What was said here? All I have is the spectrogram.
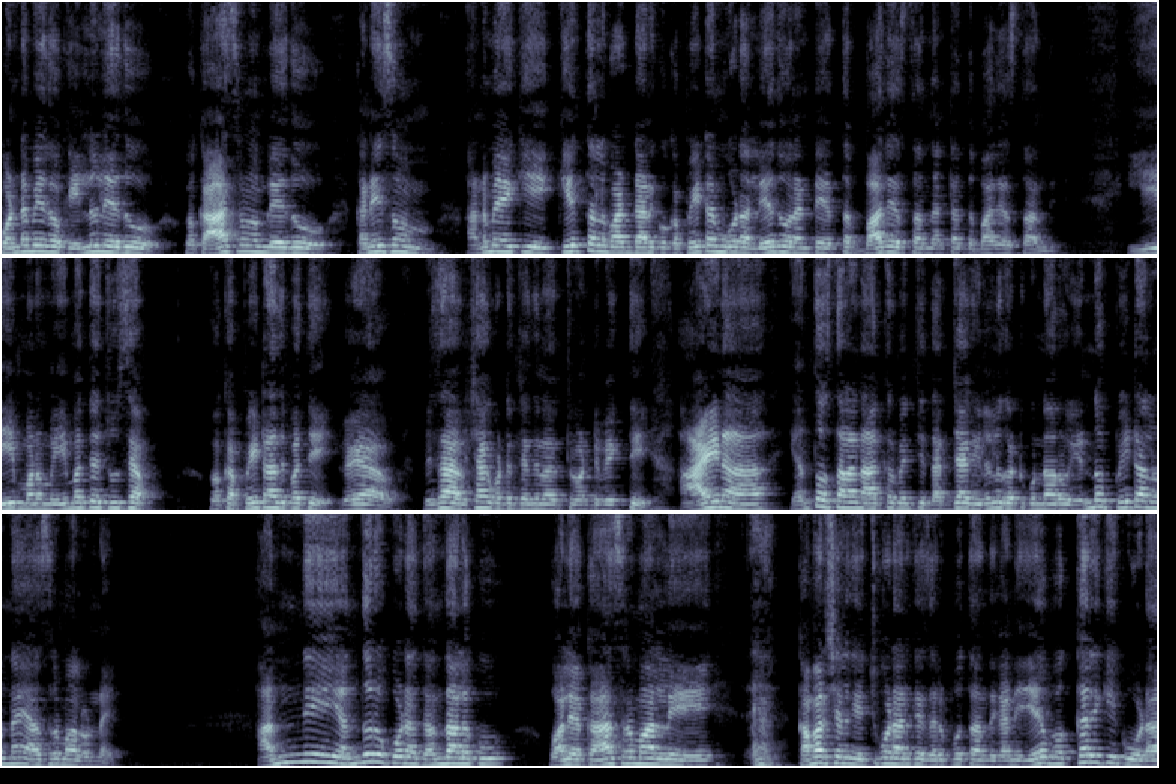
కొండ మీద ఒక ఇల్లు లేదు ఒక ఆశ్రమం లేదు కనీసం అన్నమయ్యకి కీర్తనలు పాడడానికి ఒక పీఠం కూడా లేదు అని అంటే ఎంత బాధేస్తుంది అంటే అంత బాధేస్తుంది. ఈ మనం ఈ మధ్య చూసాం ఒక పీఠాధిపతి విశా విశాఖపట్నం చెందినటువంటి వ్యక్తి ఆయన ఎంతో స్థలాన్ని ఆక్రమించి దర్జాగా ఇల్లులు కట్టుకున్నారు ఎన్నో పీఠాలు ఉన్నాయి ఆశ్రమాలు ఉన్నాయి అన్నీ అందరూ కూడా దందాలకు వాళ్ళ యొక్క ఆశ్రమాల్ని కమర్షియల్గా ఇచ్చుకోవడానికే సరిపోతుంది కానీ ఏ ఒక్కరికి కూడా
